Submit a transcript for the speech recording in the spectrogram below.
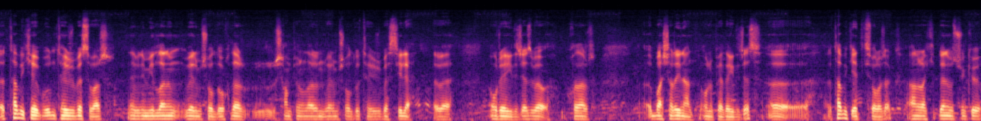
E, tabii ki bunun tecrübesi var. Ne bileyim yılların vermiş olduğu, o kadar şampiyonların vermiş olduğu tecrübesiyle ve oraya gideceğiz ve bu kadar başarıyla olimpiyada gideceğiz. E, e, tabii ki etkisi olacak. Hani rakiplerimiz çünkü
